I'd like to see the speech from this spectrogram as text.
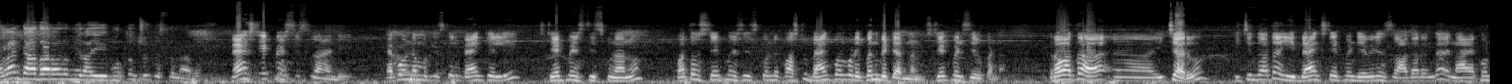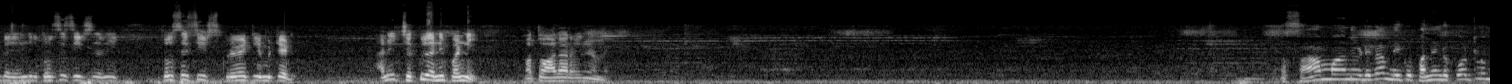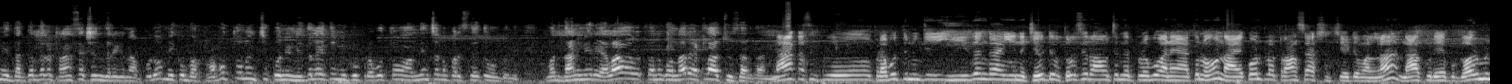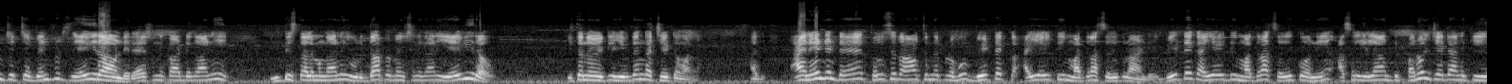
ఎలాంటి ఆధారాలు మీరు అవి మొత్తం చూపిస్తున్నారు? బ్యాంక్ స్టేట్మెంట్స్ తీసుకున్నానండి. అకౌంట్ నెంబర్ తీసుకుని బ్యాంక్ వెళ్ళి స్టేట్మెంట్స్ తీసుకున్నాను. మొత్తం స్టేట్మెంట్స్ తీసుకుంటే ఫస్ట్ బ్యాంక్ వాళ్ళు కూడా ఇబ్బంది పెట్టారు నన్ను. స్టేట్మెంట్స్ ఇవ్వకుండా. తర్వాత ఇచ్చారు. ఇచ్చిన తర్వాత ఈ బ్యాంక్ స్టేట్మెంట్ ఎవిడెన్స్ ఆధారంగా నా అకౌంట్లో ఎందుకు తులసి సీట్స్ అని తులసి సీడ్స్ ప్రైవేట్ లిమిటెడ్ అని చెక్కులు అన్నీ పడినాయి. మొత్తం ఆధారాలనే ఉన్నాయి. సామాన్యుడిగా మీకు పన్నెండు కోట్లు మీ దగ్గర దగ్గర ట్రాన్సాక్షన్ జరిగినప్పుడు మీకు ప్రభుత్వం నుంచి కొన్ని నిధులైతే మీకు ప్రభుత్వం అందించిన పరిస్థితి అయితే ఉంటుంది. మరి దాన్ని మీరు ఎలా కనుగొన్నారు? ఎట్లా చూసారు దాన్ని? నాకు అసలు ఇప్పుడు ప్రభుత్వం నుంచి ఈ విధంగా ఈయన చేయటం తులసి రామచంద్ర ప్రభు అనే అతను నా అకౌంట్లో ట్రాన్సాక్షన్ చేయటం వలన నాకు రేపు గవర్నమెంట్ నుంచి వచ్చే బెనిఫిట్స్ ఏవి రావండి. రేషన్ కార్డు కానీ ఇంటి స్థలం కానీ వృద్ధాప్య పెన్షన్ కానీ ఏవీ రావు. ఇతను ఇట్లా ఈ విధంగా చేయటం వల్ల అది ఆయన ఏంటంటే తులసి రామచంద్ర ప్రభు బీటెక్ ఐఐటి మద్రాస్ చదువుకున్నా అండి. బీటెక్ ఐఐటి మద్రాస్ చదువుకొని అసలు ఇలాంటి పనులు చేయడానికి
